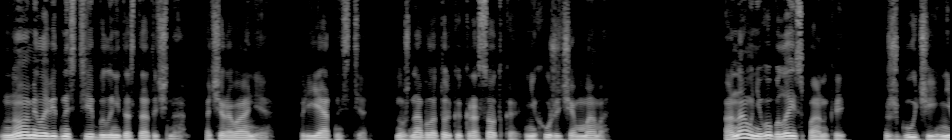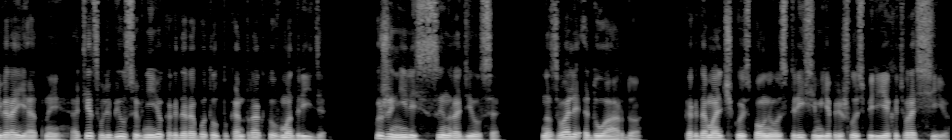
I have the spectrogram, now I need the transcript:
Но миловидности было недостаточно. Очарования, приятности — Нужна была только красотка, не хуже, чем мама. Она у него была испанкой, жгучей, невероятной. Отец влюбился в нее, когда работал по контракту в Мадриде. Поженились, сын родился. Назвали Эдуардо. Когда мальчику исполнилось три, семье пришлось переехать в Россию.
